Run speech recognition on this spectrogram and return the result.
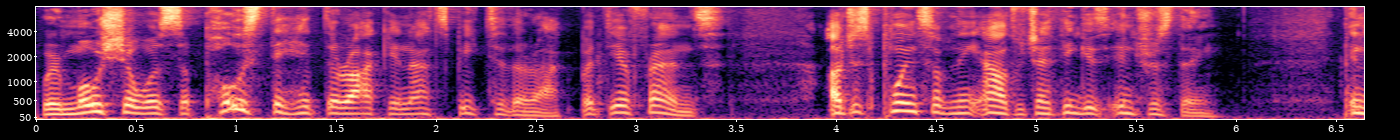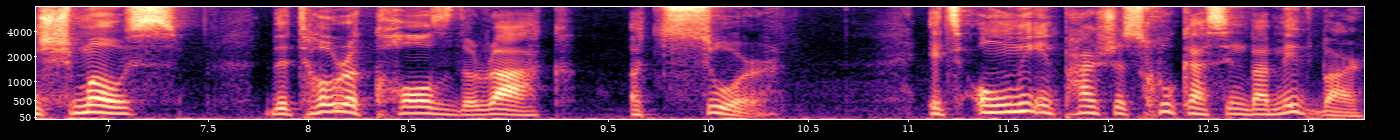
where Moshe was supposed to hit the rock and not speak to the rock. But dear friends, I'll just point something out which I think is interesting. In Shmos, the Torah calls the rock a tzur. It's only in Parshas Chukas in Bamidbar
